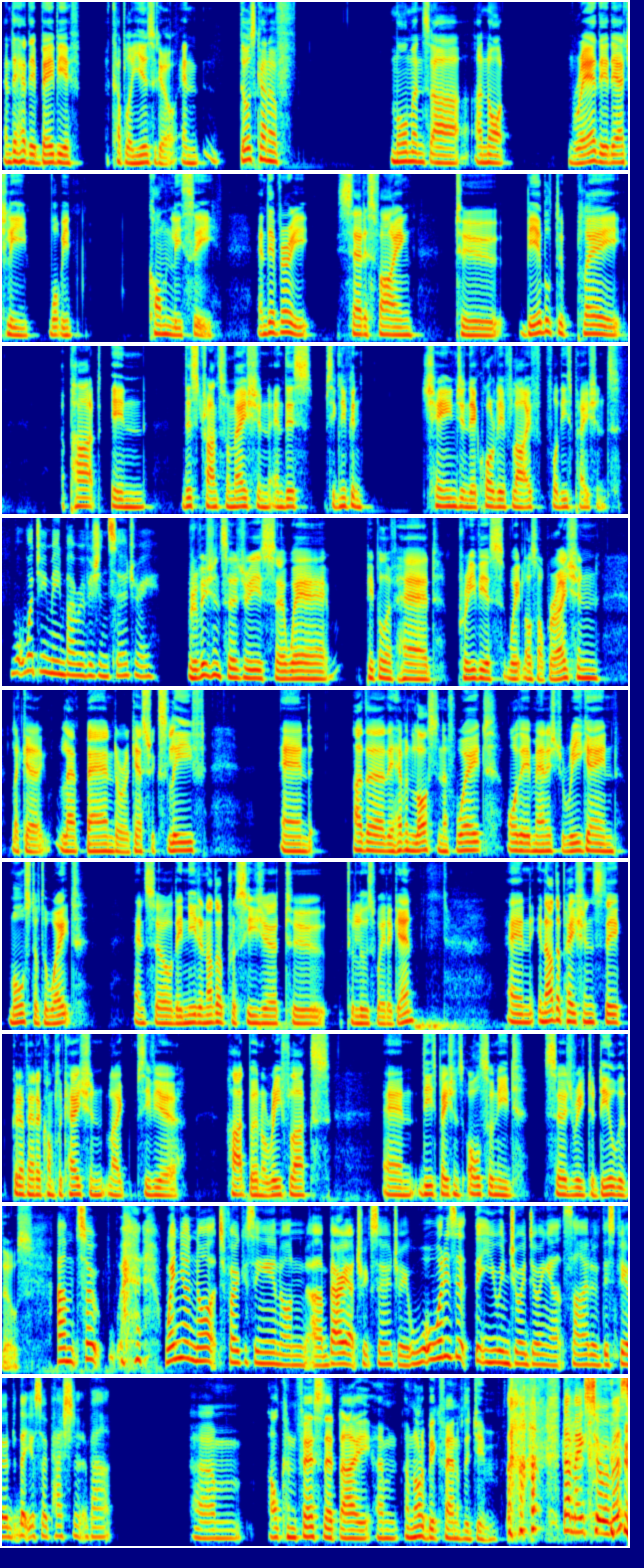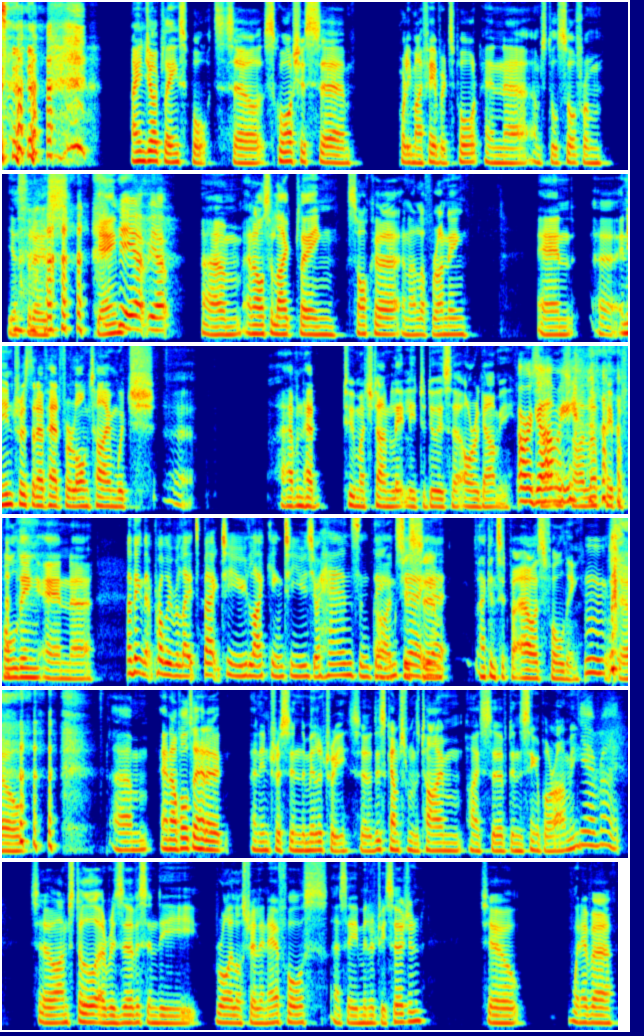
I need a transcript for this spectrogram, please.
and they had their baby a, couple of years ago. And those kind of moments are, are not rare, they're, they're actually what we commonly see. And they're very satisfying to be able to play a part in this transformation and this significant change in their quality of life for these patients. What do you mean by revision surgery? Revision surgery is uh, where people have had previous weight loss operation, like a lap band or a gastric sleeve, and either they haven't lost enough weight or they managed to regain most of the weight, and so they need another procedure to to lose weight again. And in other patients, they could have had a complication like severe heartburn or reflux, and these patients also need surgery to deal with those. Um, so, when you're not focusing in on um, bariatric surgery, what is it that you enjoy doing outside of this field that you're so passionate about? Um, I'll confess that I am I'm not a big fan of the gym. that makes two of us. I enjoy playing sports. So squash is uh, probably my favorite sport, and uh, I'm still sore from yesterday's game. Yep, yep. Um, and I also like playing soccer, and I love running. And uh, an interest that I've had for a long time, which uh, I haven't had too much time lately to do, is uh, origami. Origami. So, so, I love paper folding, and uh, I think that probably relates back to you liking to use your hands and oh, things. Just, yeah, um, yeah. I can sit for hours folding. Mm. So, um, and I've also had a an interest in the military. So this comes from the time I served in the Singapore Army. Yeah, right. So I'm still a reservist in the Royal Australian Air Force as a military surgeon. So whenever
